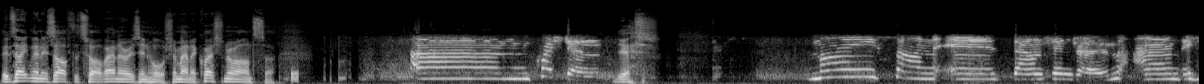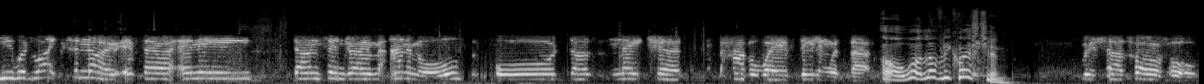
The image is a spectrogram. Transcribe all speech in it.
It's eight minutes after twelve. Anna is in Horsham. Anna, question or answer? Um, question. Yes. My son is Down syndrome, and he would like to know if there are any Down syndrome animals, or does nature have a way of dealing with that? Oh, what a lovely question. Which sounds horrible.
